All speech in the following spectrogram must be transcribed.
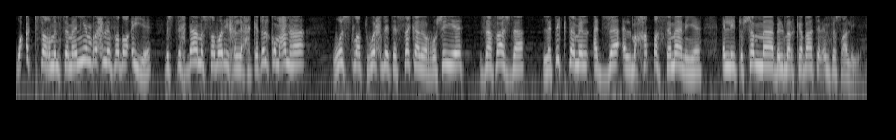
وأكثر من 80 رحلة فضائية باستخدام الصواريخ اللي حكيت لكم عنها وصلت وحدة السكن الروسية زفيزدا لتكتمل أجزاء المحطة الثمانية اللي تسمى بالمركبات الانفصالية.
